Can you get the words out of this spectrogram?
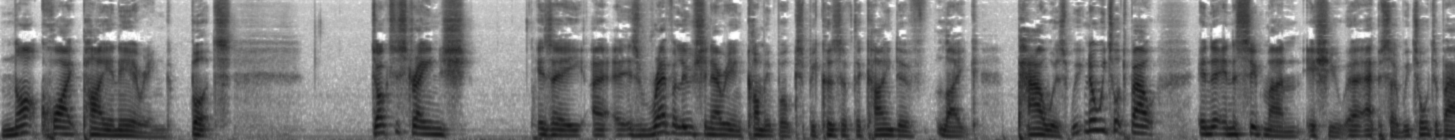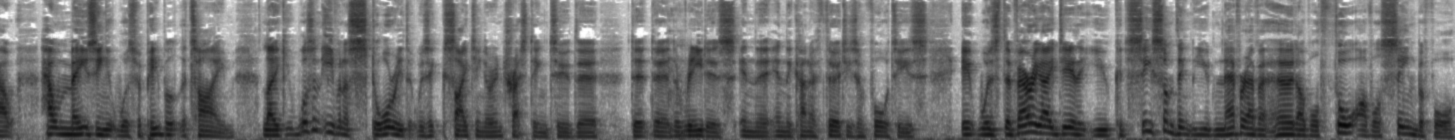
not quite pioneering, but Doctor Strange is a uh, is revolutionary in comic books because of the kind of like powers. We you know we talked about in the in the Superman issue uh, episode, we talked about how amazing it was for people at the time. Like it wasn't even a story that was exciting or interesting to the the, the, the readers in the in the kind of 30s and 40s. It was the very idea that you could see something that you'd never ever heard of or thought of or seen before,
